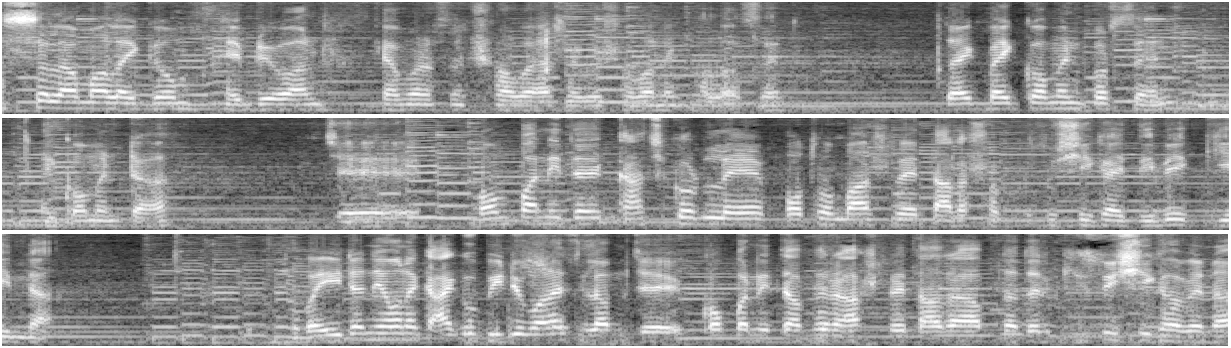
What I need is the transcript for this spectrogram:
আসসালামু আলাইকুম এভরিওয়ান কেমন আছেন সবাই? আশা করি সবাই অনেক ভালো আছেন। তো এক ভাই কমেন্ট করছেন, এই কমেন্টটা যে কোম্পানিতে কাজ করলে প্রথম আসলে তারা সবকিছু শিখাই দিবে কি না ভাই, এটা নিয়ে অনেক আগে ভিডিও বানাইছিলাম যে কোম্পানিতে আপনারা আসলে তারা আপনাদের কিছুই শিখাবে না,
